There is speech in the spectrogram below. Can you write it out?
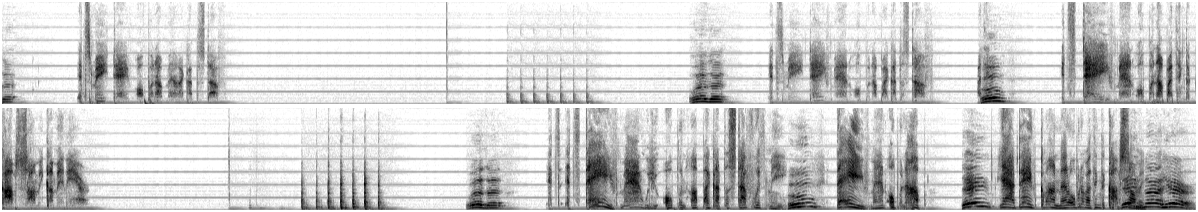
It? It's me, Dave. Open up, man. I got the stuff. Who is it? It's me, Dave, man. Open up. I got the stuff. Who? It's Dave, man. Open up. I think the cops saw me come in here. Who is it? Dave, man. Will you open up? I got the stuff with me. Who? Dave, man. Open up. Dave? Yeah, Dave. Come on, man. Open up. I think the cops saw me. Dave's not here.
